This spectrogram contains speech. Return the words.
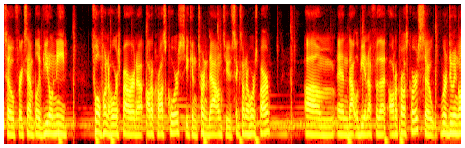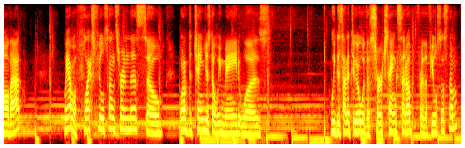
So for example, if you don't need 1200 horsepower in an autocross course, you can turn it down to 600 horsepower. Um, and that would be enough for that autocross course. So we're doing all that. We have a flex fuel sensor in this. So one of the changes that we made was we decided to go with a surge tank setup for the fuel system.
